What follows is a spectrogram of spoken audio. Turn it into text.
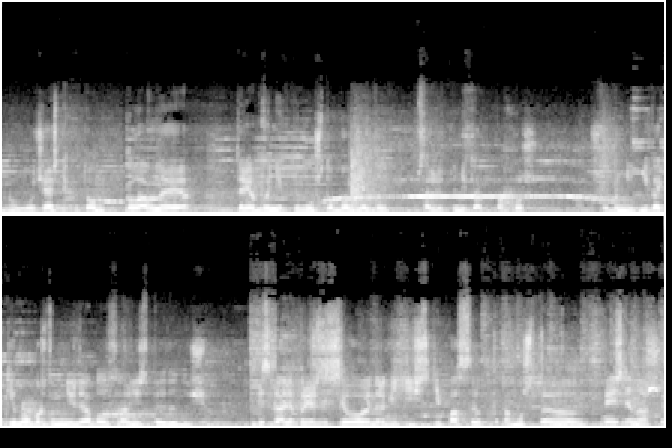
нового участника, то он, главное требование к нему, чтобы он не был абсолютно никак похож чтобы ни, никаким образом нельзя было сравнить с предыдущим. Искали прежде всего энергетический посыл, потому что песни наши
